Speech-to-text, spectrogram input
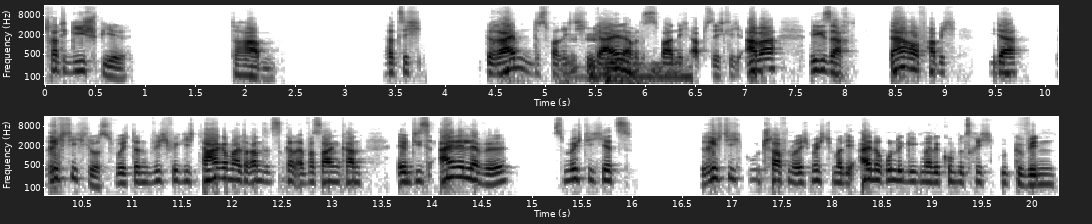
Strategiespiel zu haben. Das hat sich gereimt, das war richtig geil, aber das war nicht absichtlich. Aber wie gesagt, darauf habe ich wieder richtig Lust, wo ich dann wirklich, Tage mal dran sitzen kann, einfach sagen kann, ey, dieses eine Level, das möchte ich jetzt richtig gut schaffen oder ich möchte mal die eine Runde gegen meine Kumpels richtig gut gewinnen.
